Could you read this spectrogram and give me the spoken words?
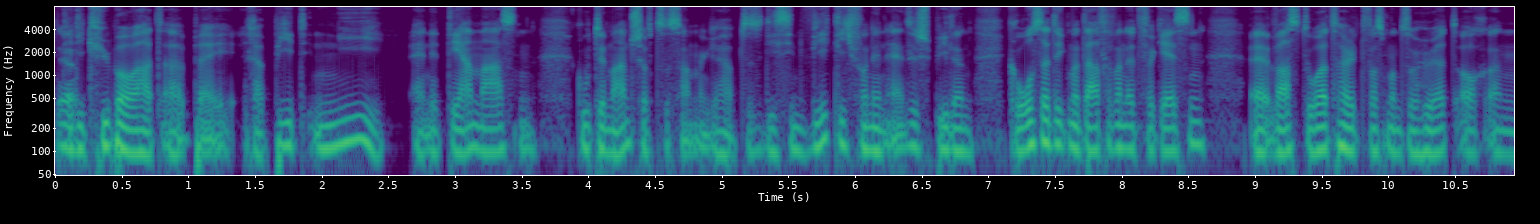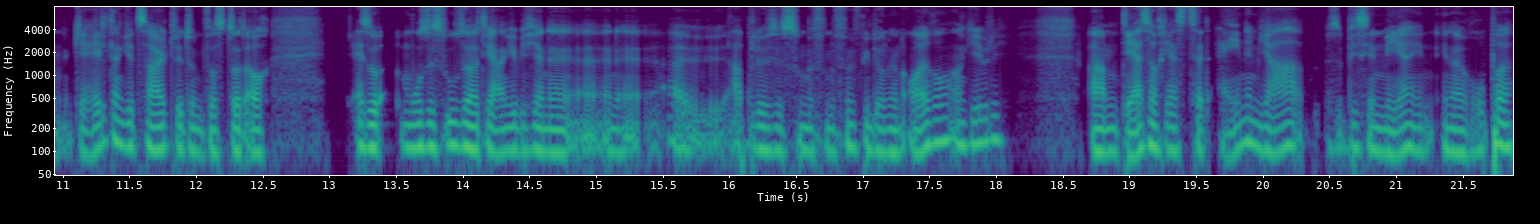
Ja. Die, die Kübauer hat äh, bei Rapid nie eine dermaßen gute Mannschaft zusammen gehabt. Also die sind wirklich von den Einzelspielern großartig. Man darf aber nicht vergessen, äh, was dort halt, was man so hört, auch an Gehältern gezahlt wird und was dort auch also Moses Uso hat ja angeblich eine, eine äh, Ablösesumme von 5 Millionen Euro angeblich. Ähm, der ist auch erst seit einem Jahr, also ein bisschen mehr in, in Europa,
